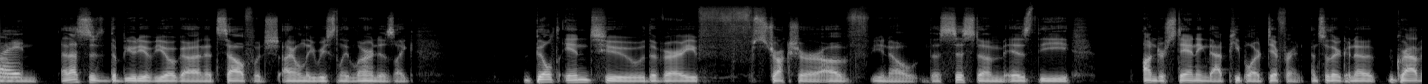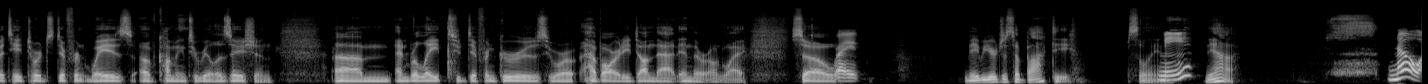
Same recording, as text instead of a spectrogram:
Right. and that's the- the beauty of yoga in itself which i only recently learned is like built into the very f- structure of you know the system is the understanding that people are different. And so they're going to gravitate towards different ways of coming to realization um, and relate to different gurus who are, have already done that in their own way so Right. maybe you're just a bhakti Celine. Me? yeah No,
